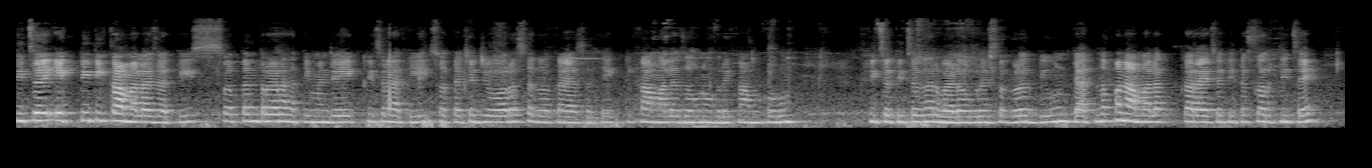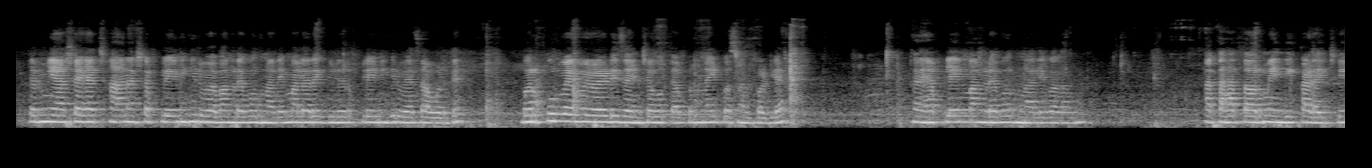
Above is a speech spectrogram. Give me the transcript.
तिचं एकटी ती कामाला जाती. स्वतंत्र राहती म्हणजे एकटीच राहती. स्वतःच्या जीवावरच सगळं काय असेल ते एकटी कामाला जाऊन वगैरे काम करून तिचं तिचं घरभाडं वगैरे सगळं देऊन त्यातनं पण आम्हाला करायचं तिथं करतीच आहे. तर मी अशा ह्या छान अशा प्लेन हिरव्या बांगड्या भरून आले. मला रेग्युलर प्लेन हिरव्याच आवडते. भरपूर वेगवेगळ्या डिझाईनच्या होत्या पण नाही पसंत पडल्या. तर ह्या प्लेन बांगड्या भरून आले बघा मी. आता हातावर मेहंदी काढायची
